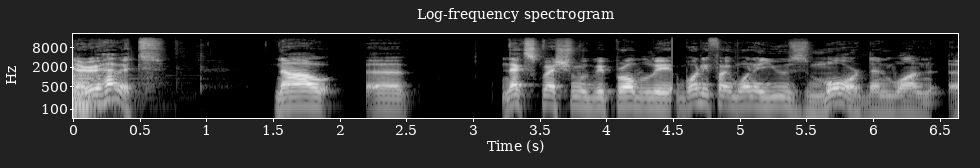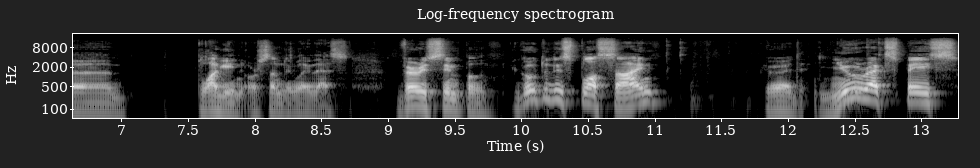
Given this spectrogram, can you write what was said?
there you have it. Now, uh, next question would be probably, what if I want to use more than one uh, plugin or something like this? Very simple. You go to this plus sign, you add new rack space,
